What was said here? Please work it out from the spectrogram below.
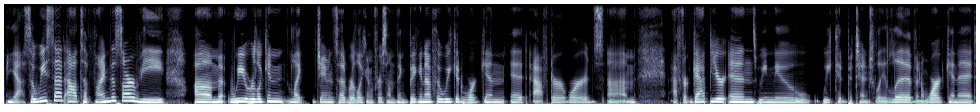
Yeah, so we set out to find this RV. Um, we were looking, like Jamin said, we're looking for something big enough that we could work in it afterwards. Um, after gap year ends, we knew we could potentially live and work in it.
